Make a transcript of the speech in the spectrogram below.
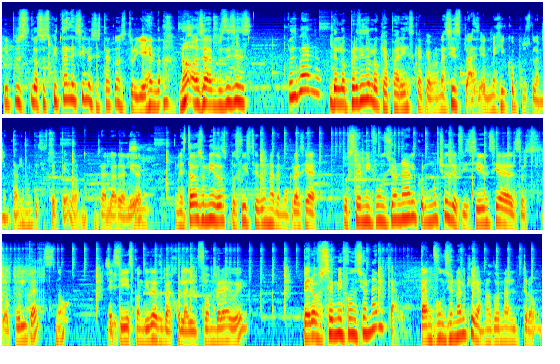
y pues los hospitales sí los está construyendo, ¿no? O sea, pues dices, pues bueno, de lo perdido lo que aparezca, cabrón. Así es, en México, pues lamentablemente así está el pedo, ¿no? O sea, la realidad. En Estados Unidos, pues fuiste de una democracia pues, semifuncional con muchas deficiencias ocultas, ¿no? Sí. escondidas bajo la alfombra, güey. Pero semifuncional, cabrón. Tan funcional que ganó Donald Trump.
